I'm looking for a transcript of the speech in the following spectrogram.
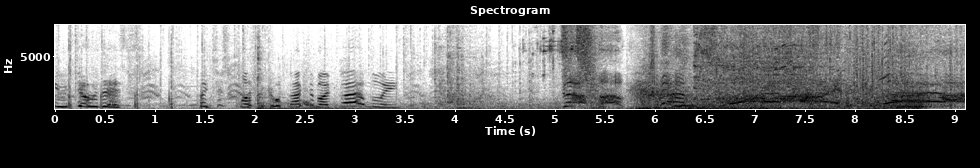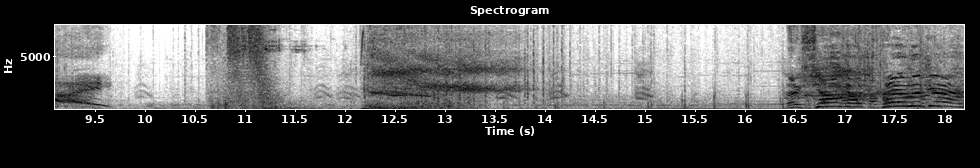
You do this? I just want to go back to my family. I shall not fail again!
